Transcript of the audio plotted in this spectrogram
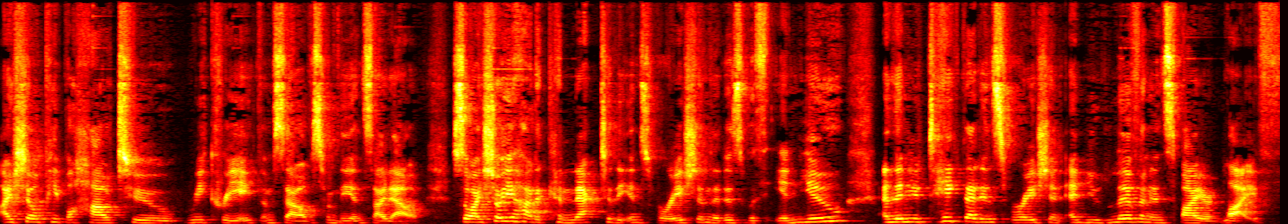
I show people how to recreate themselves from the inside out. So I show you how to connect to the inspiration that is within you. And then you take that inspiration and you live an inspired life.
